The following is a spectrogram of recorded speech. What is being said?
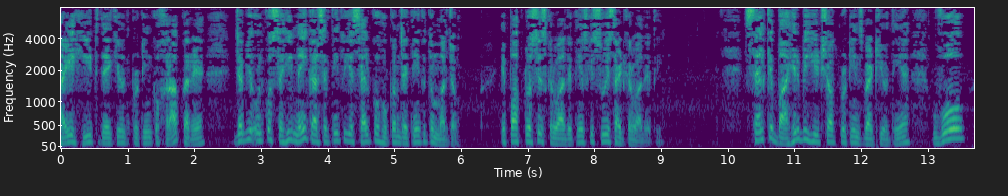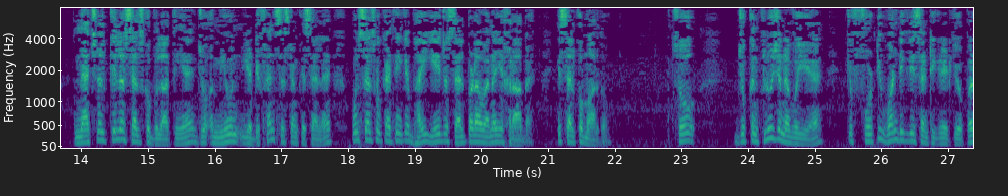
ہائی ہیٹ دے کے ان پروٹین کو خراب کر رہے ہیں، جب یہ ان کو صحیح نہیں کر سکتی تو یہ سیل کو حکم دیتی ہیں کہ تم مر جاؤ۔ اپاپٹوسس کروا دیتی ہیں، اس کی سوئسائڈ کروا دیتی ہیں۔ سیل کے باہر بھی ہیٹ شاک پروٹینز بیٹھی ہوتی ہیں۔ وہ نیچرل کلر سیلز کو بلاتی ہیں جو امیون یا ڈیفینس سسٹم کے سیل ہیں ان سیلز کو کہتی ہیں کہ بھائی یہ جو سیل پڑا ہوا ہے نا یہ خراب ہے اس سیل کو مار دو۔ سو so, جو کنکلوژن ہے وہ یہ ہے کہ 41 ڈگری سینٹی گریڈ کے اوپر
